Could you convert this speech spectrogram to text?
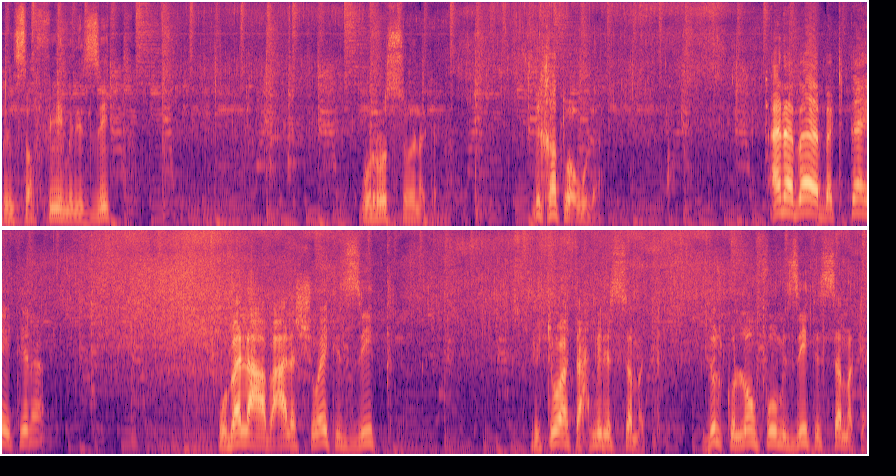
بنصفيه من الزيت. ونرصه هنا كده. دي خطوة أولى. أنا بقى بجتهد هنا وبلعب على شوية الزيت بتوع تحمير السمك. دول كلهم فيهم زيت السمكة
